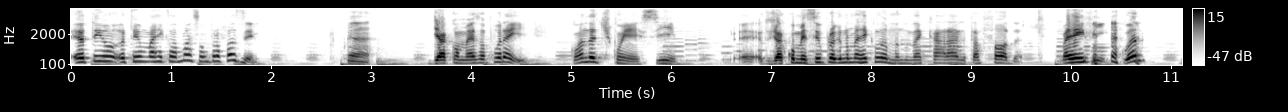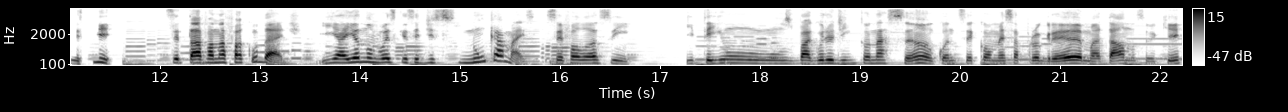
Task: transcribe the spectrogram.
Eu tenho, eu tenho uma reclamação pra fazer. É, Já começa por aí. Quando eu te conheci, é, eu já comecei o programa reclamando, né? Caralho, tá foda. Mas enfim, quando conheci, você tava na faculdade. E aí eu não vou esquecer disso nunca mais. Você falou assim. que tem uns bagulho de entonação quando você começa programa tal, não sei o quê.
